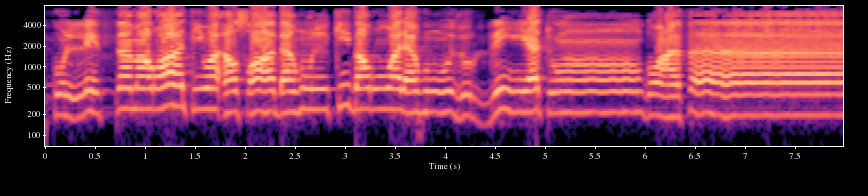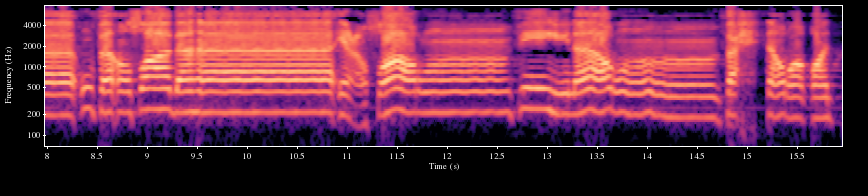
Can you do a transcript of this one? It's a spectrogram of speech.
كل الثمرات وأصابه الكبر وله ذرية ضعفاء فأصابها إعصار فيه نار فاحترقت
